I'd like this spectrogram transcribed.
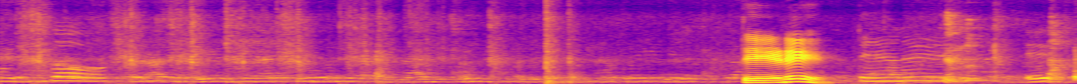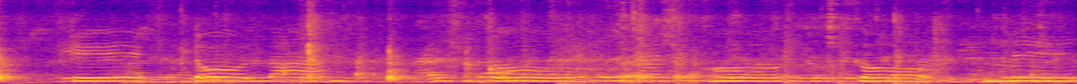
દિવસ તેણે તેણે એક કેટલા કસને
